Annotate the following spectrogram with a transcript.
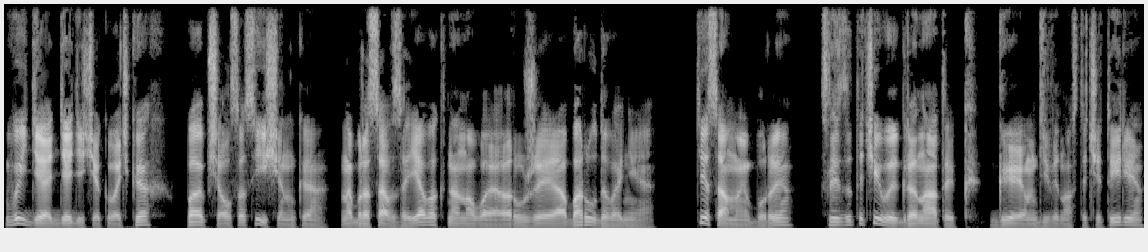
Выйдя от дядечек в очках, пообщался с Ищенко, набросав заявок на новое оружие и оборудование. Те самые буры, слезоточивые гранаты к ГМ-94,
